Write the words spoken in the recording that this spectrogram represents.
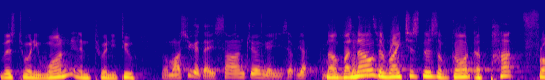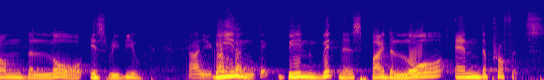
verse 21 and 22. 罗马书嘅第三章嘅二十一。同埋 Now, but 22 now 节 the righteousness of God apart from the law is revealed, 但如今神的 being witnessed by the law and the prophets.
